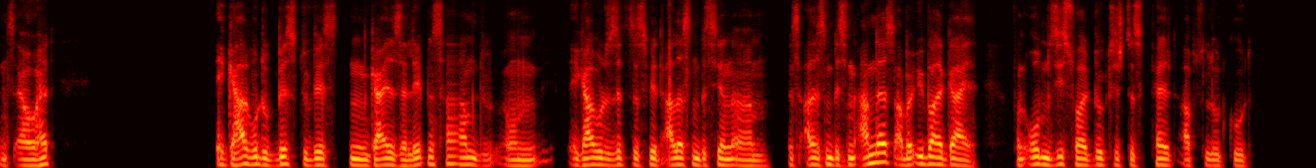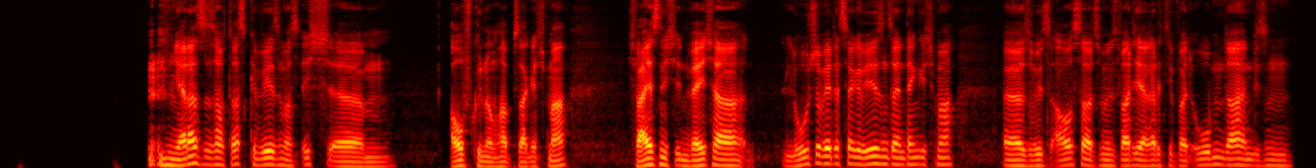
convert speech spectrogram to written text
ins Arrowhead egal wo du bist, du wirst 'n geiles Erlebnis haben. Du und egal wo du sitzt, es wird alles 'n bisschen ähm, ist alles 'n bisschen anders, aber überall geil. Von oben siehst du halt wirklich das Feld absolut gut. Ja, das ist auch das gewesen, was ich, ähm, aufgenommen habe, sage ich mal. Ich weiß nicht, in welcher Loge wird es ja gewesen sein, denke ich mal. Äh, so wie es aussah, zumindest war die ja relativ weit oben da in diesen,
